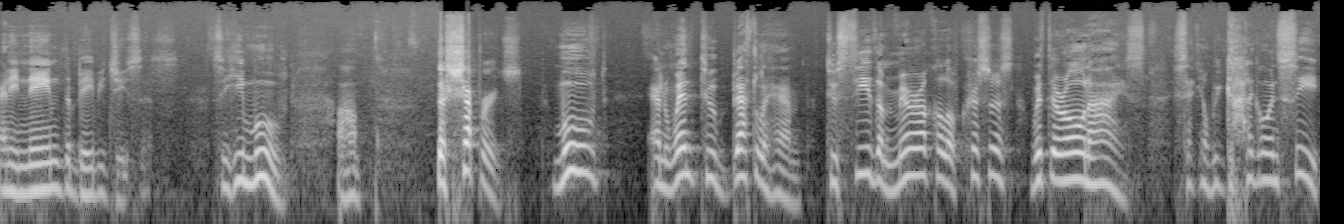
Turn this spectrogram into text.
and he named the baby Jesus. See, he moved. Um, the shepherds moved and went to Bethlehem to see the miracle of Christmas with their own eyes. He said, you know, we got to go and see.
